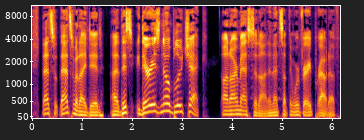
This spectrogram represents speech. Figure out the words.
that's that's what I did. Uh, this there is no blue check on our Mastodon, and that's something we're very proud of.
